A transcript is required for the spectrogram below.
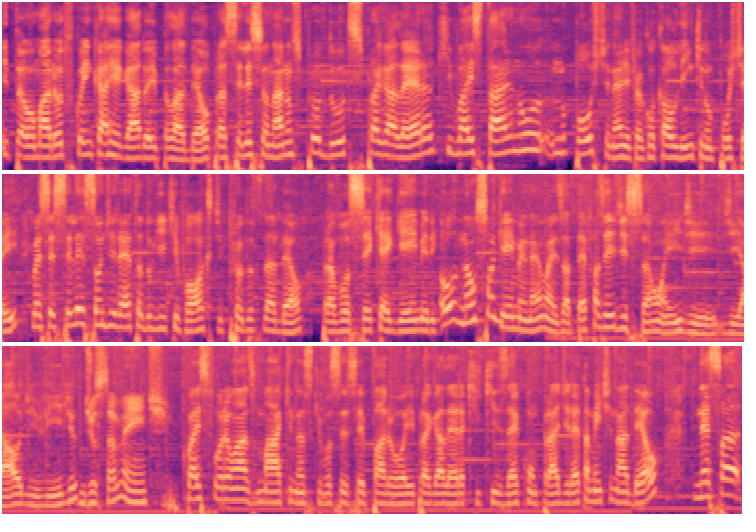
Então, o Maroto ficou encarregado aí pela Dell pra selecionar uns produtos pra galera que vai estar no, no post, né? A gente vai colocar o link no post aí, vai ser seleção direta do Geekvox de produtos da Dell pra você que é gamer, ou não só gamer, né? Mas até fazer edição aí de, de áudio e vídeo. Justamente. Quais foram as máquinas que você separou aí pra galera que quiser comprar diretamente na Dell nessa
